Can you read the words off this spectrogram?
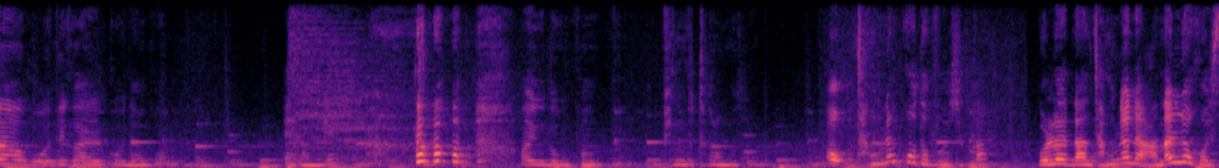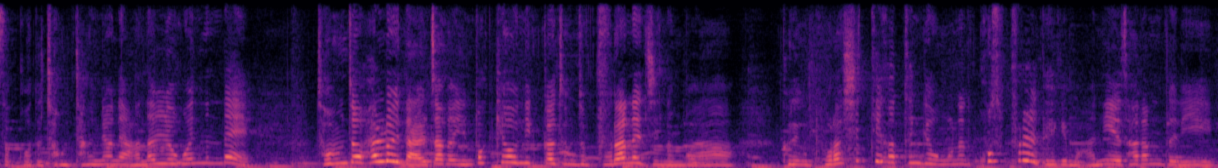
분장하고 어디 갈 거냐고? 에란게? 아 이거 너무 방- 빙구처럼 무섭다 어 작년 거도 보여줄까? 원래 난 작년에 안 하려고 했었거든 정, 작년에 안 하려고 했는데 점점 할로윈 날짜가 임박해 오니까 점점 불안해지는 거야 그리고 보라시티 같은 경우는 코스프레를 되게 많이 해 사람들이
